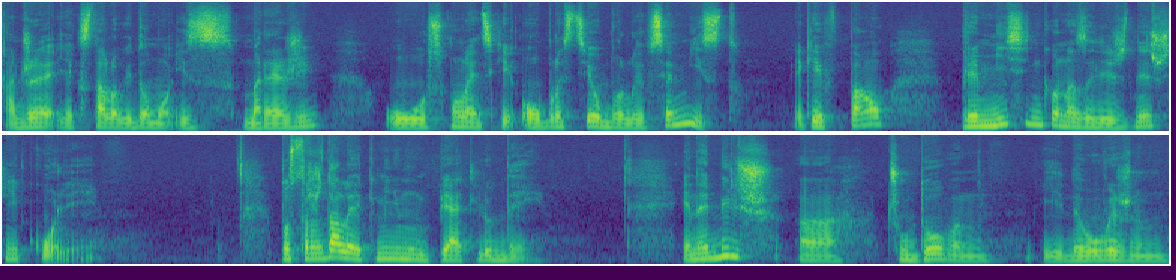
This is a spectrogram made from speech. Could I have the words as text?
Адже, як стало відомо із мережі, у Смоленській області обвалився міст, який впав прямісінько на залізничній колії. Постраждали як мінімум 5 людей. І найбільш е, чудовим і дивовижним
